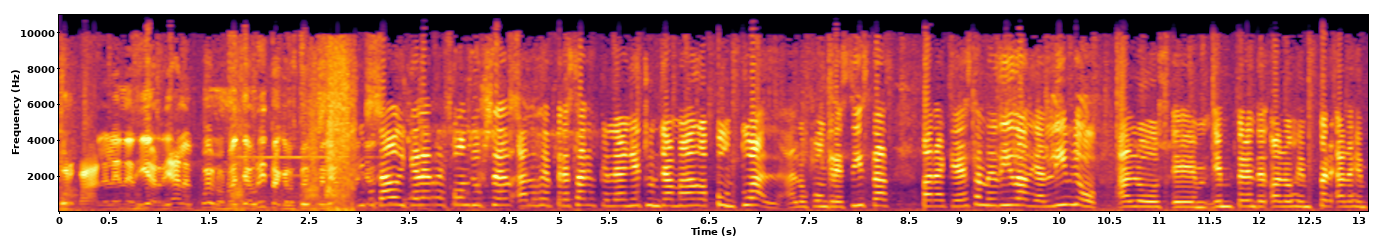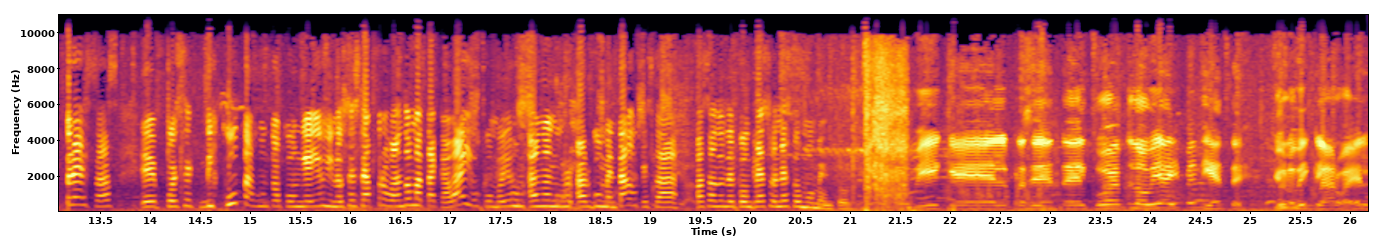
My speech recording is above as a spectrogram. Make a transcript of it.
por bajarle la energía real al pueblo, no es de ahorita que lo estoy peleando. Diputado, ¿y qué le responde usted a los empresarios que le han hecho un llamado puntual a los congresistas para que esta medida de alivio a los eh, emprende- a, los a las empresas eh, pues se discuta junto con ellos y no se esté aprobando matacaballos como ellos han argumentado que está pasando en el Congreso en estos momentos? Vi que el presidente del COEP lo vi ahí pendiente. Yo lo vi claro a él.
